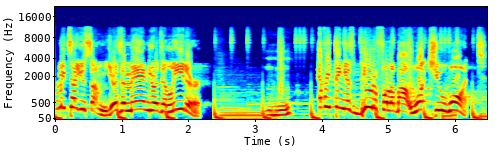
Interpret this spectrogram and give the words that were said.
let me tell you something, you're the man, you're the leader. Mm-hmm. Everything is beautiful about what you want.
